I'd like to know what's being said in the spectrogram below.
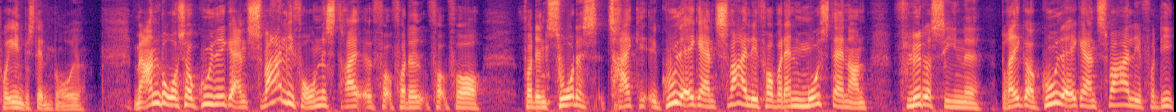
på en bestemt måde. Med andre ord, så er Gud ikke ansvarlig for, understreg, for, for, det, for, for, for den sorte træk. Gud er ikke ansvarlig for, hvordan modstanderen flytter sine brikker. Gud er ikke ansvarlig for de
